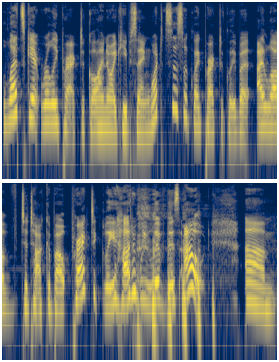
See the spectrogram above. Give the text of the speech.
let's get really practical. I know I keep saying, what does this look like practically? But I love to talk about practically how do we live this out? Um,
